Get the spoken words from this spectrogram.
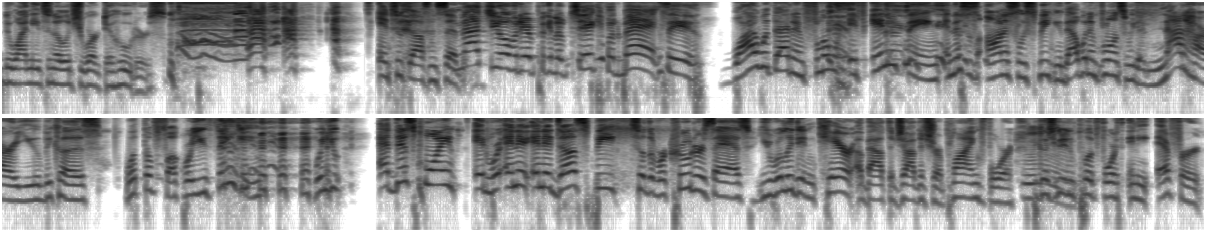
do I need to know that you worked at Hooters? in 2007. Not you over there picking up chicken for the bag, sis. Why would that influence? If anything, and this is honestly speaking, that would influence me to not hire you because what the fuck were you thinking when you at this point it and it and it does speak to the recruiters as you really didn't care about the job that you're applying for because you didn't put forth any effort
